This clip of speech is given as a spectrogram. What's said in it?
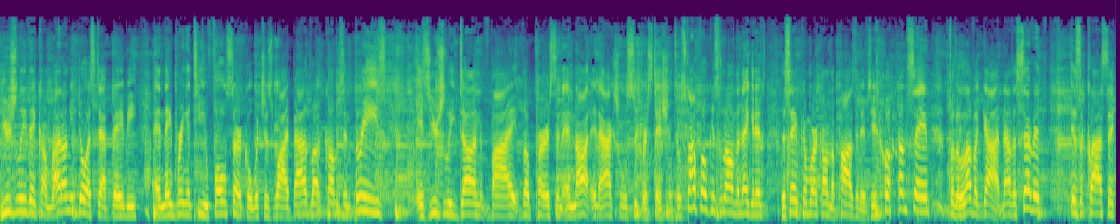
usually they come right on your doorstep, baby, and they bring it to you full circle, which is why bad luck comes in threes is usually done by the person and not an actual superstition. So stop focusing on the negatives. The same can work on the positives. You know what I'm saying? For the love of God. Now, the seventh is a classic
